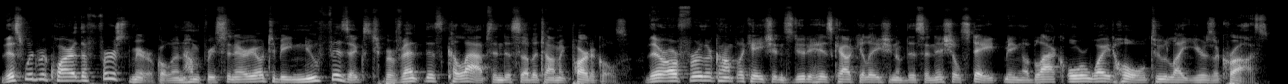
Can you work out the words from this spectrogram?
This would require the first miracle in Humphreys' scenario to be new physics to prevent this collapse into subatomic particles. There are further complications due to his calculation of this initial state being a black or white hole two light years across.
